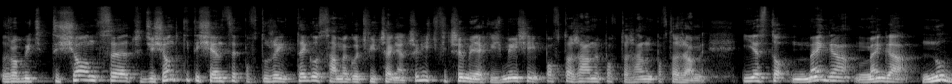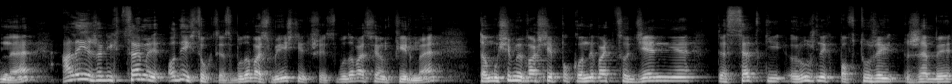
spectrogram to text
robić tysiące czy dziesiątki tysięcy powtórzeń tego samego ćwiczenia, czyli ćwiczymy jakiś mięsień, powtarzamy, powtarzamy, powtarzamy. I jest to mega, mega nudne, ale jeżeli chcemy odnieść sukces, zbudować mięśnie czy zbudować swoją firmę, to musimy właśnie pokonywać codziennie te setki różnych powtórzeń, żeby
